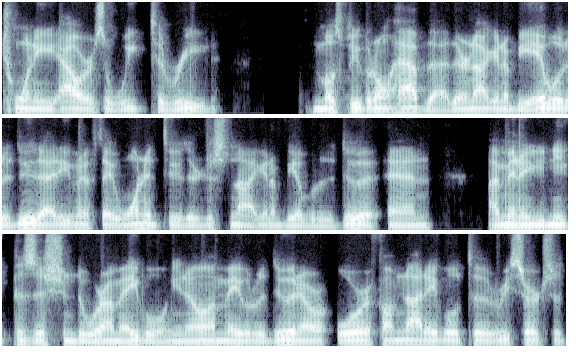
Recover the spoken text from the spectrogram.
20 hours a week to read most people don't have that. They're not going to be able to do that. Even if they wanted to, they're just not going to be able to do it. And I'm in a unique position to where I'm able, you know, I'm able to do it. Or, or if I'm not able to research a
